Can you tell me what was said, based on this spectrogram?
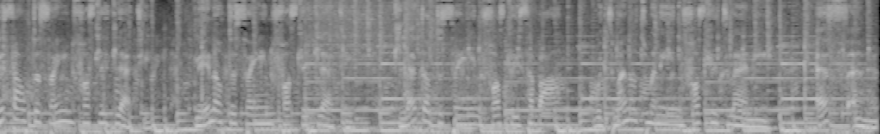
تسعة وتسعين فاصلة ثلاثة اثنين وتسعين فاصلة ثلاثة ثلاثة وتسعين فاصلة سبعة وثمانية وثمانين فاصلة ثمانية اف ام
